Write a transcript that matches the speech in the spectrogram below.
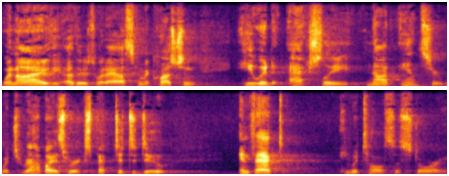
when I or the others would ask him a question, he would actually not answer, which rabbis were expected to do. In fact, he would tell us a story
